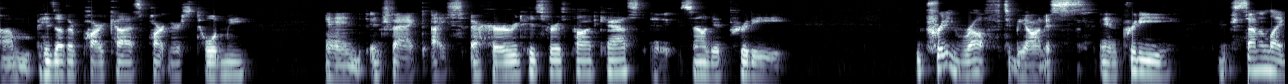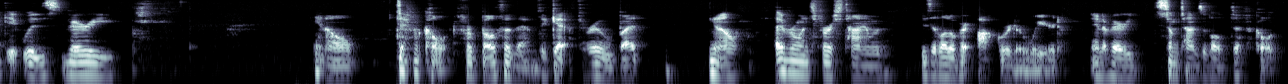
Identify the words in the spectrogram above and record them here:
Um, his other podcast partners told me, and in fact, I, I heard his first podcast, and it sounded pretty pretty rough to be honest, and pretty it sounded like it was very you know difficult for both of them to get through. But you know, everyone's first time is a little bit awkward or weird, and a very sometimes a little difficult.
